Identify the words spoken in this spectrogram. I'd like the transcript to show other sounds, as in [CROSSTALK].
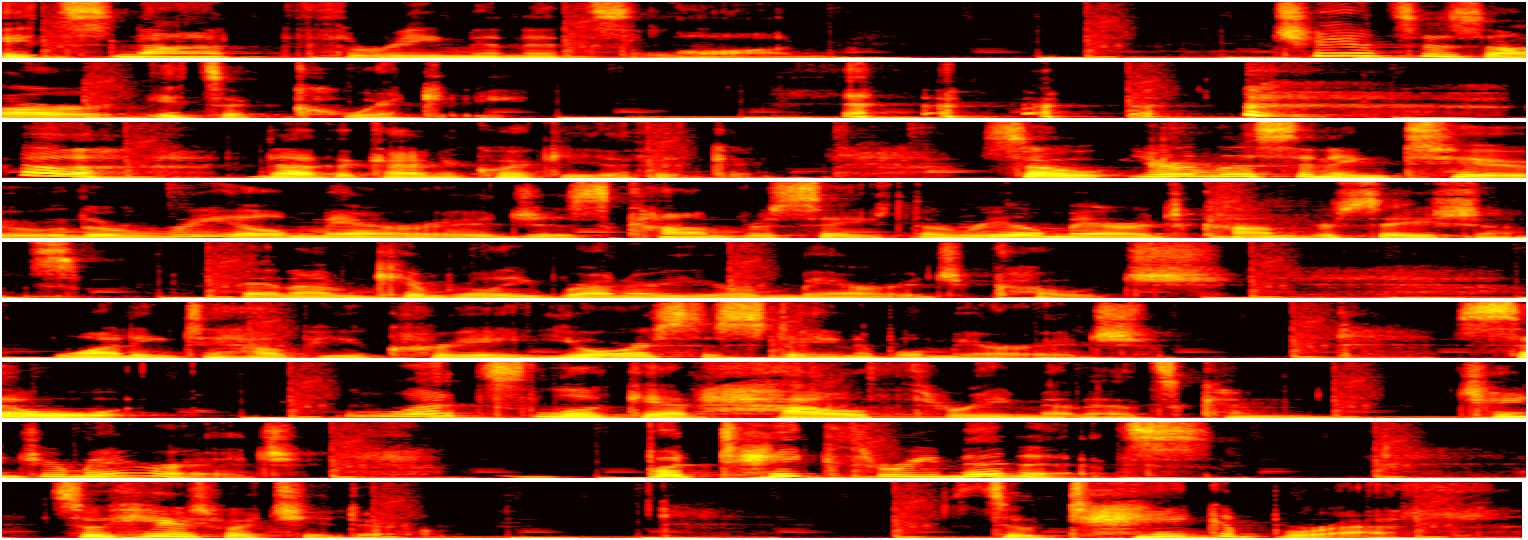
it's not three minutes long. Chances are it's a quickie. oh, [LAUGHS] not the kind of quickie you're thinking. So you're listening to the Real Marriage is Conversation, the Real Marriage Conversations and I'm Kimberly Brenner, your marriage coach, wanting to help you create your sustainable marriage. So let's look at how three minutes can change your marriage. But take three minutes. So here's what you do so take a breath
